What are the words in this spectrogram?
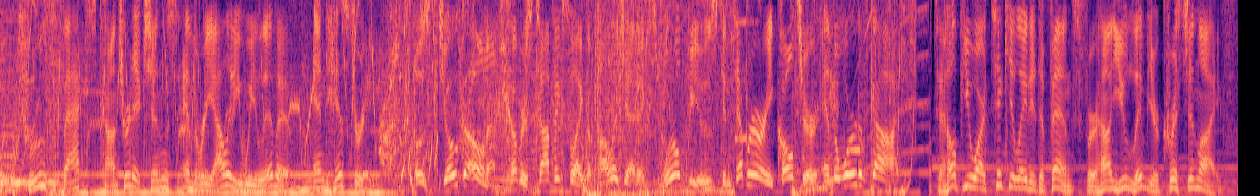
with truth, facts, contradictions, and the reality we live in, and history. Host Joe Gaona covers topics like apologetics, worldviews, contemporary culture, and the Word of God to help you articulate a defense for how you live your Christian life.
